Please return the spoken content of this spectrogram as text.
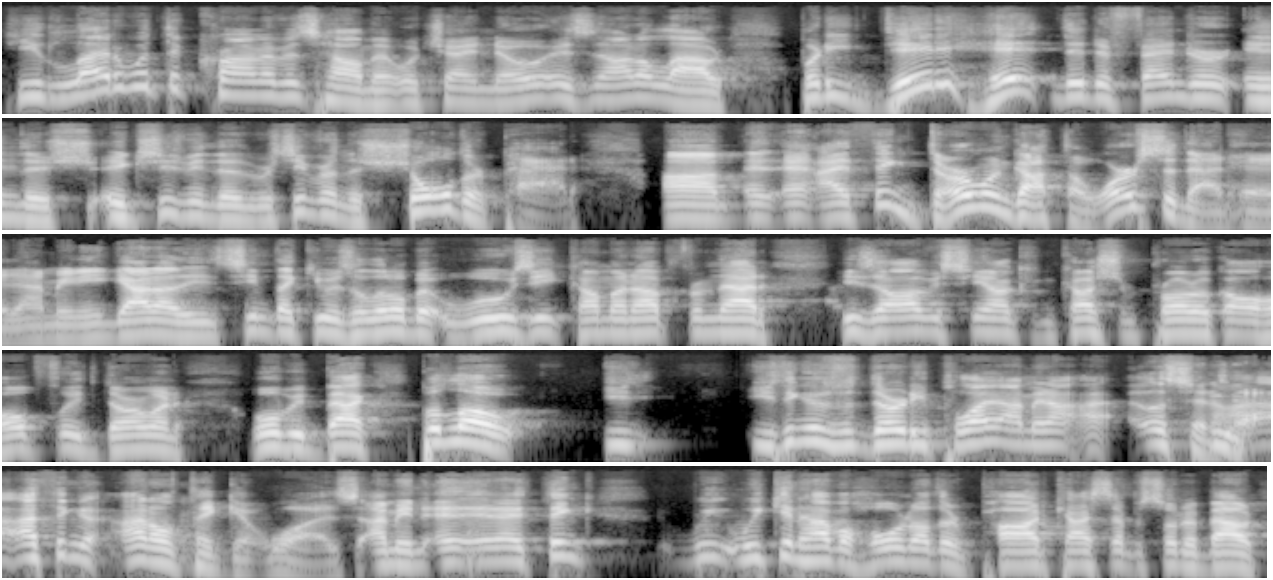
he led with the crown of his helmet, which I know is not allowed, but he did hit the defender in the sh- excuse me, the receiver in the shoulder pad. Um, and, and, I think Derwin got the worst of that hit. I mean, he got a, he seemed like he was a little bit woozy coming up from that. He's obviously on concussion protocol. Hopefully, Derwin will be back. But you think it was a dirty play? I mean, I, listen, yeah. I, I, think I don't think it was. I mean, and, and I think we, we can have a whole other podcast episode about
